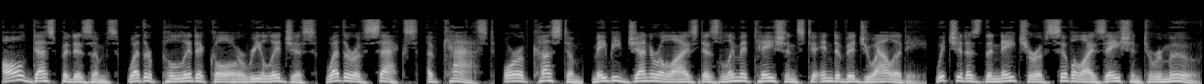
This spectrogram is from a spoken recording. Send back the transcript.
all despotisms, whether political or religious, whether of sex, of caste, or of custom, may be generalized as limitations to individuality, which it is the nature of civilization to remove."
